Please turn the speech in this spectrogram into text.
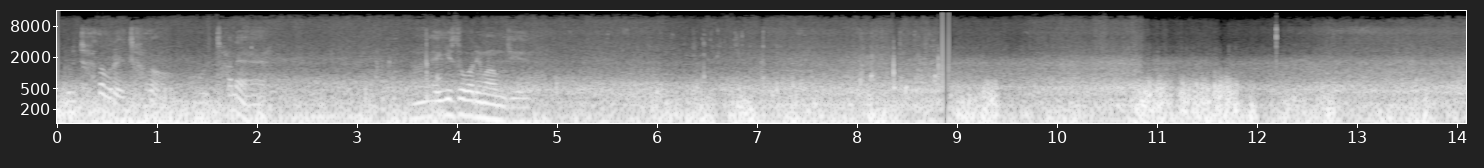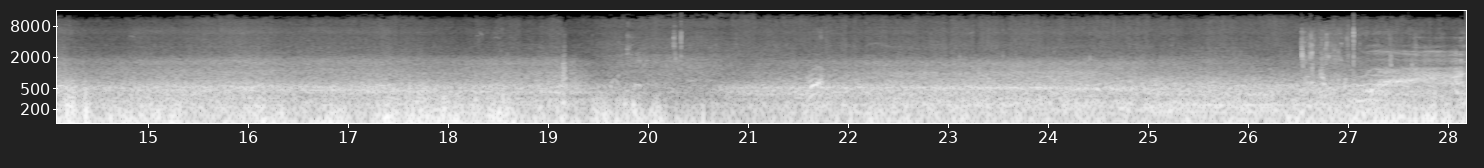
물이 차서 그래, 차서. 물이 차네. 음, 애기 쏘가리만 움직여요. 뭐야? 우와.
